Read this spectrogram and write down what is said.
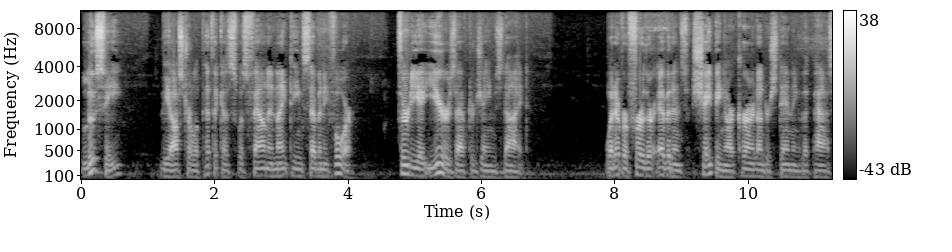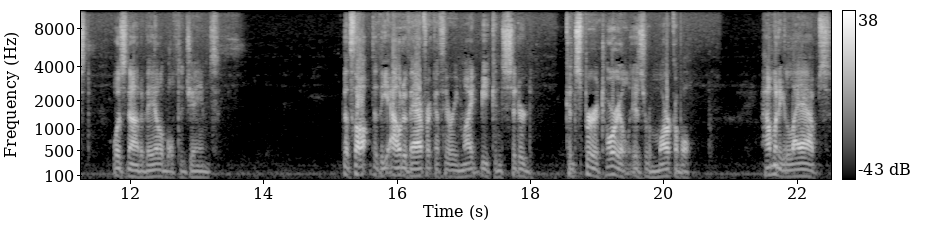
Lucy, the Australopithecus was found in 1974, 38 years after James died. Whatever further evidence shaping our current understanding of the past was not available to James. The thought that the out of Africa theory might be considered conspiratorial is remarkable. How many labs,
